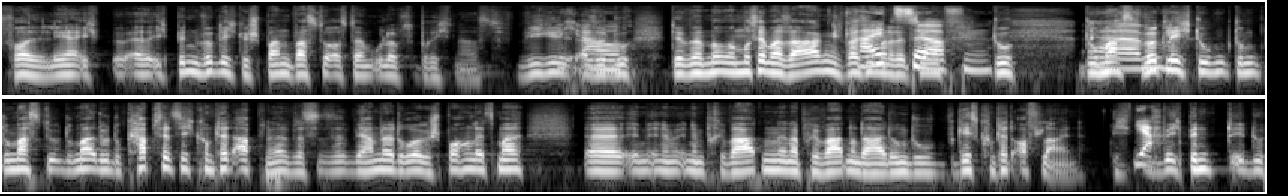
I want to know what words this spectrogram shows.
Voll, Lena, ich, also ich bin wirklich gespannt, was du aus deinem Urlaub zu berichten hast. Wie, Ich also auch. du, du, man muss ja mal sagen, ich weiß nicht, ob man das Kitesurfen. Du, du machst Ähm. wirklich, du, du, du machst, du, du, du, kapselst dich komplett ab. Ne? Das ist, wir haben darüber gesprochen letztes Mal äh, in, in, einem, in einem privaten, in einer privaten Unterhaltung. Du gehst komplett offline. Ich, Ja. ich bin, du,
